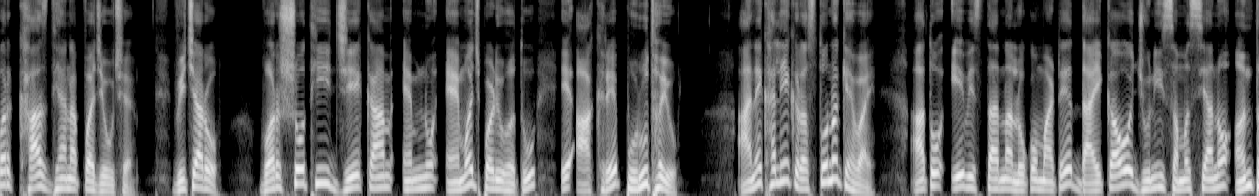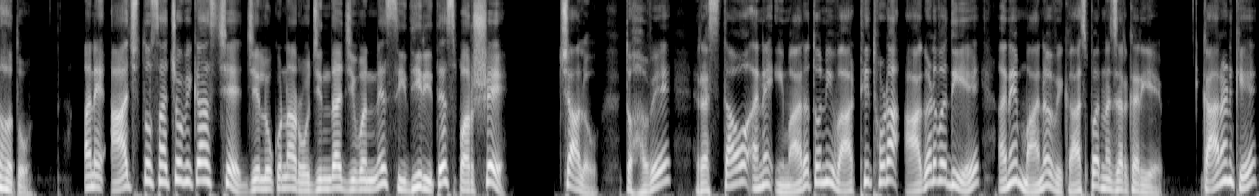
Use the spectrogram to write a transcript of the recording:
પર ખાસ ધ્યાન આપવા જેવું છે. વિચારો, વર્ષોથી જે કામ એમનું એમ જ પડ્યું હતું, એ આખરે પૂરું થયું. આને ખાલી એક રસ્તો ન કહેવાય. આ તો એ વિસ્તારના લોકો માટે દાયકાઓ જૂની સમસ્યાનો અંત હતો. અને આ જ તો સાચો વિકાસ છે જે લોકોના રોજિંદા જીવનને સીધી રીતે સ્પર્શે. ચાલો, તો હવે રસ્તાઓ અને ઇમારતોની વાતથી થોડા આગળ વધીએ અને માનવ વિકાસ પર નજર કરીએ. કારણ કે,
